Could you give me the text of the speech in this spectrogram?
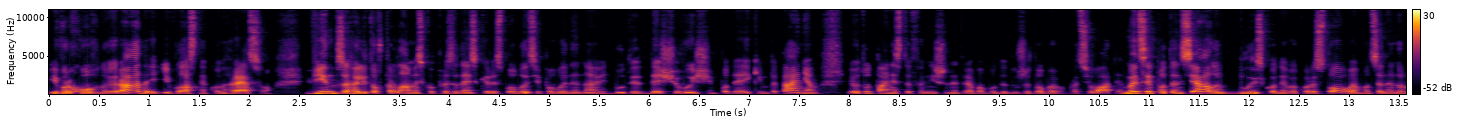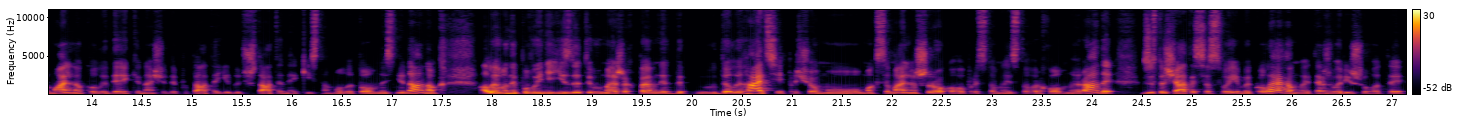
і Верховної Ради, і власне Конгресу він взагалі то в парламентсько-президентській республіці повинен навіть бути дещо вищим по деяким питанням. І отут пані Стефанішини треба буде дуже добре попрацювати. Ми цей потенціал близько не використовуємо. Це ненормально, коли деякі наші депутати їдуть в штати на якийсь там молитовний сніданок, але вони повинні їздити в межах певних делегацій, причому максимально широкого представництва Верховної Ради, зустрічатися зі своїми колегами і теж вирішувати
